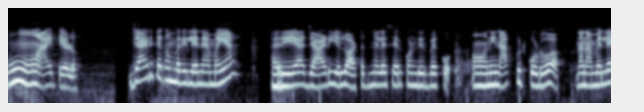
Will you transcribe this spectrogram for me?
ಹ್ಞೂ, ಆಯ್ತು ಹೇಳು. ಜಾಡಿ ತಗೊಂಬರಿಲ್ಲೇನೆ ಅಮ್ಮಯ್ಯ? ಅರೇ, ಆ ಜಾಡಿ ಎಲ್ಲೋ ಆಟದ ಮೇಲೆ ಸೇರ್ಕೊಂಡಿರ್ಬೇಕು. ನೀನು ಹಾಕ್ಬಿಟ್ಟು ಕೊಡು. ನಾನು ಆಮೇಲೆ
